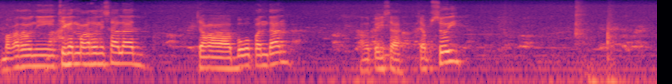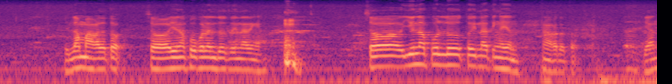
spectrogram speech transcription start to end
macaroni, chicken macaroni salad, tsaka buko pandan, ano pa yung isa? Chop suey. Yun lang mga katoto. So, yun lang po pala lutuin natin ngayon. so, yun lang po lutuin natin ngayon, mga katoto. Yan.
